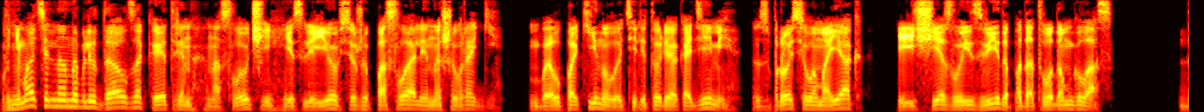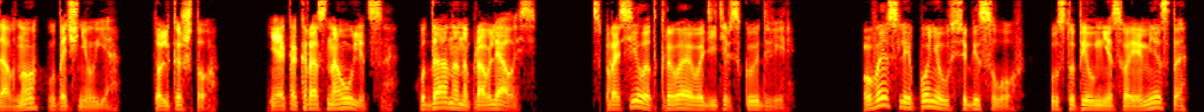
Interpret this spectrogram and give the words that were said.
внимательно наблюдал за Кэтрин на случай, если ее все же послали наши враги. Белл покинула территорию Академии, сбросила маяк и исчезла из вида под отводом глаз. «Давно?» — уточнил я. «Только что». «Я как раз на улице. Куда она направлялась?» Спросил, открывая водительскую дверь. Уэсли понял все без слов, уступил мне свое место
